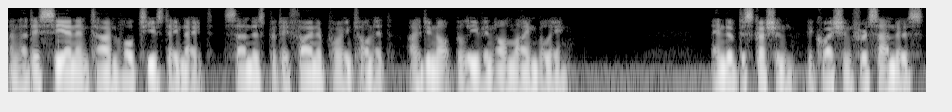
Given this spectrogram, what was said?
And at a CNN town hall Tuesday night, Sanders put a finer point on it I do not believe in online bullying. End of discussion. The question for Sanders,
